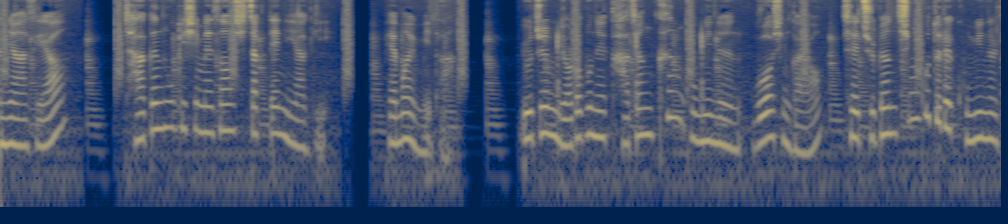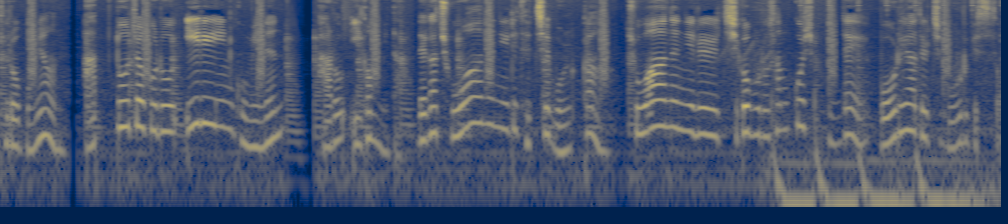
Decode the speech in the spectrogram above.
안녕하세요. 작은 호기심에서 시작된 이야기, 배머입니다. 요즘 여러분의 가장 큰 고민은 무엇인가요? 제 주변 친구들의 고민을 들어보면 압도적으로 1위인 고민은 바로 이겁니다. 내가 좋아하는 일이 대체 뭘까? 좋아하는 일을 직업으로 삼고 싶은데 뭘 해야 될지 모르겠어.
